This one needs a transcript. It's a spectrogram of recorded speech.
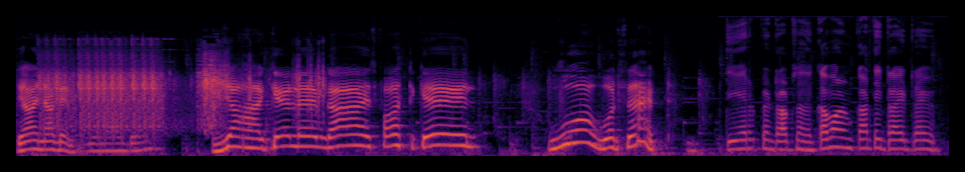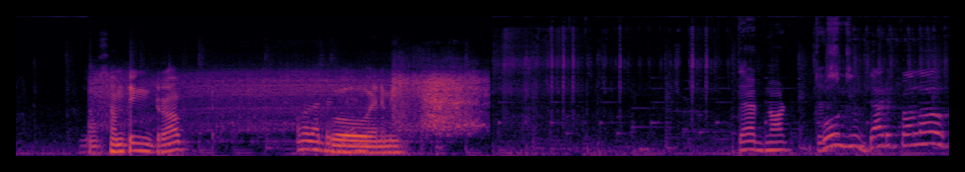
Yeah, I knocked him. You knocked him. Yeah, I killed him, guys. First kill. Whoa, what's that? The airplane dropped something. Come on, Karthik, drive, drive. Something dropped. Oh my god, that's the enemy. They are not just. Oh, you daddy fellow!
